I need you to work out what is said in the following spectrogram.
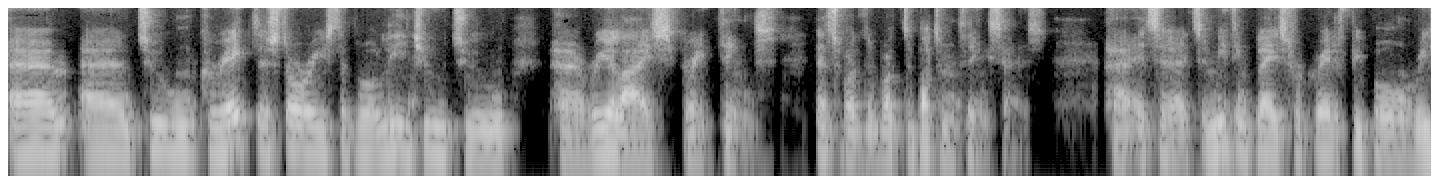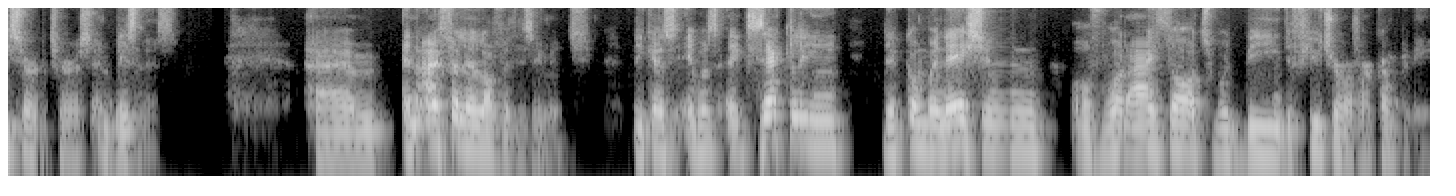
um, and to create the stories that will lead you to uh, realize great things. That's what the, what the bottom thing says. Uh, it's a it's a meeting place for creative people, researchers, and business. Um, and I fell in love with this image because it was exactly the combination of what I thought would be the future of our company.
